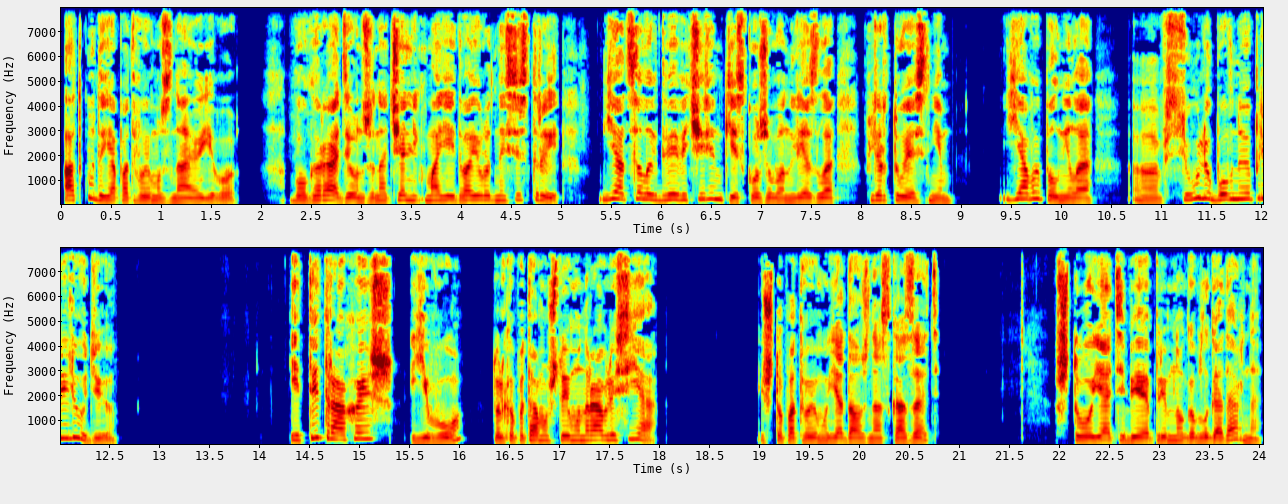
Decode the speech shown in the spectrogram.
Откуда я, по-твоему, знаю его? Бога ради, он же начальник моей двоюродной сестры. Я целых две вечеринки из кожи вон лезла, флиртуя с ним. Я выполнила э, всю любовную прелюдию». «И ты трахаешь его только потому, что ему нравлюсь я?» «И что, по-твоему, я должна сказать?» Что я тебе премного благодарна?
